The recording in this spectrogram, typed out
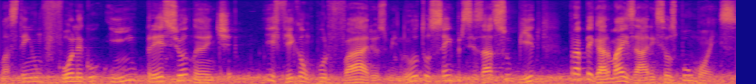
mas têm um fôlego impressionante e ficam por vários minutos sem precisar subir para pegar mais ar em seus pulmões.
